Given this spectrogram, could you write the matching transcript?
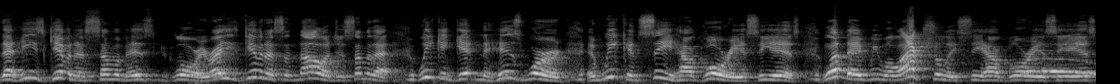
that he's given us some of his glory, right? He's given us a knowledge of some of that. We can get into his word and we can see how glorious he is. One day, we will actually see how glorious He is.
